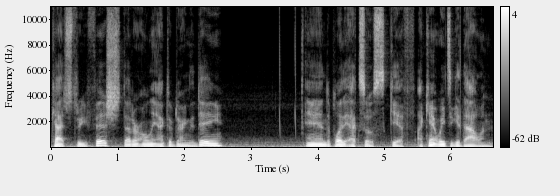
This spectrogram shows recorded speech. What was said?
Catch three fish that are only active during the day. And deploy the exo skiff. I can't wait to get that one.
